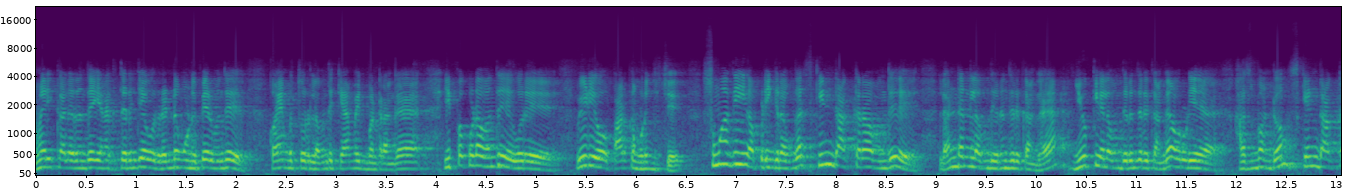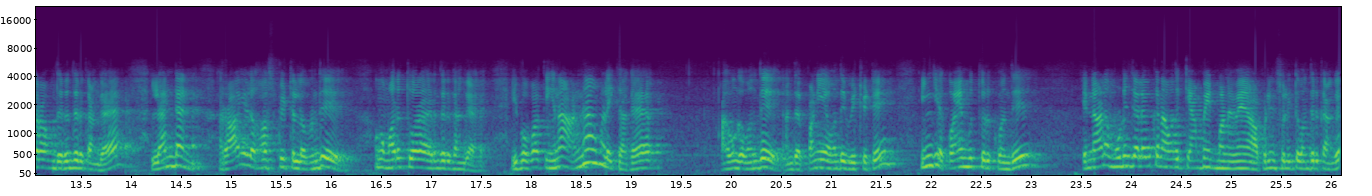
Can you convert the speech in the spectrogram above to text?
அமெரிக்காலருந்தே எனக்கு தெரிஞ்ச ஒரு ரெண்டு மூணு பேர் வந்து கோயம்புத்தூரில் வந்து கேம்பெயின் பண்ணுறாங்க இப்போ கூட வந்து ஒரு வீடியோ பார்க்க முடிஞ்சிச்சு. சுமதி அப்படிங்கிறவங்க ஸ்கின் டாக்டராக வந்து லண்டனில் வந்து இருந்திருக்காங்க. யூகேல வந்து இருந்திருக்காங்க. அவருடைய ஹஸ்பண்டும் ஸ்கின் டாக்டராக வந்து இருந்திருக்காங்க. லண்டன் ராயல் ஹாஸ்பிட்டலில் வந்து அவங்க மருத்துவராக இருந்திருக்காங்க. இப்போ பார்த்தீங்கன்னா அண்ணாமலைக்காக அவங்க வந்து அந்த பணியை வந்து விட்டுட்டு இங்கே கோயம்புத்தூருக்கு வந்து என்னால் முடிஞ்ச அளவுக்கு நான் வந்து கேம்பெயின் பண்ணுவேன் அப்படின்னு சொல்லிட்டு வந்திருக்காங்க.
